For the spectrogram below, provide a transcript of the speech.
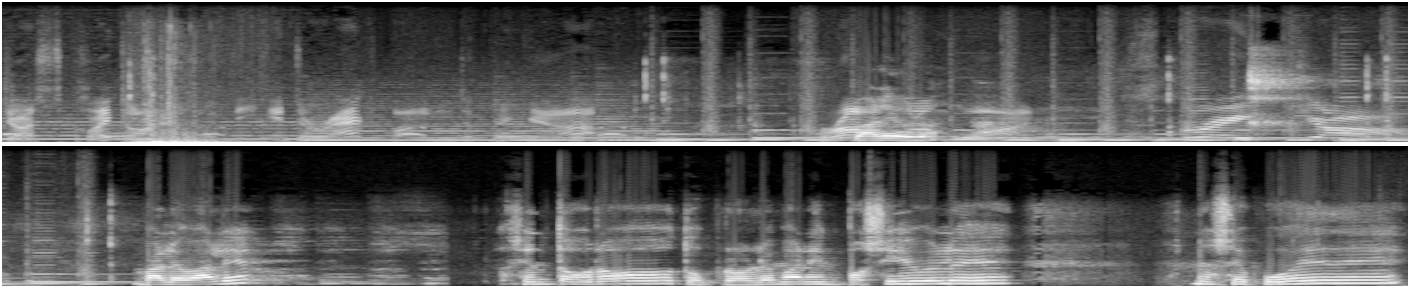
Just click on it with the interact button to pick it up. Vale, Problem one. Great job. Vale, vale. Siento, bro. Tu problema era imposible. No se puede.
